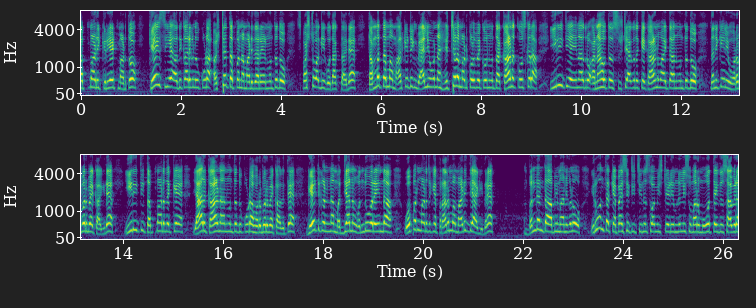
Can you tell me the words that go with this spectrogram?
ತಪ್ಪು ಮಾಡಿ ಕ್ರಿಯೇಟ್ ಮಾಡ್ತೋ ಕೆ ಸಿ ಎ ಅಧಿಕಾರಿಗಳು ಕೂಡ ಅಷ್ಟೇ ತಪ್ಪನ್ನ ಮಾಡಿದ್ದಾರೆ ಅನ್ನುವಂಥದ್ದು ಸ್ಪಷ್ಟವಾಗಿ ಗೊತ್ತಾಗ್ತಾ ಇದೆ. ತಮ್ಮ ತಮ್ಮ ಮಾರ್ಕೆಟಿಂಗ್ ವ್ಯಾಲ್ಯೂವನ್ನ ಹೆಚ್ಚಳ ಮಾಡ್ಕೊಳ್ಬೇಕು ಅನ್ನುವಂಥ ಕಾರಣಕ್ಕೋಸ್ಕರ ಈ ರೀತಿಯ ಏನಾದರೂ ಅನಾಹುತ ಸೃಷ್ಟಿ ಆಗೋದಕ್ಕೆ ಕಾರಣವಾಯ್ತಾ ಅನ್ನುವಂಥದ್ದು ತನಿಖೆಯಲ್ಲಿ ಹೊರಬರಬೇಕಾಗಿದೆ. ಈ ರೀತಿ ತಪ್ಪು ಮಾಡೋದಕ್ಕೆ ಯಾರು ಕಾರಣ ಅನ್ನುವಂಥದ್ದು ಕೂಡ ಹೊರಬರಬೇಕಾಗುತ್ತೆ. ಗೇಟ್ಗಳನ್ನ ಮಧ್ಯಾಹ್ನ ಒಂದೂವರೆಯಿಂದ ಓಪನ್ ಮಾಡೋದಕ್ಕೆ ಪ್ರಾರಂಭ ಮಾಡಿದ್ದೇ ಆಗಿದ್ರೆ ಬಂದಂಥ ಅಭಿಮಾನಿಗಳು ಇರುವಂಥ ಕೆಪಾಸಿಟಿ ಚಿನ್ನಸ್ವಾಮಿ ಸ್ಟೇಡಿಯಂನಲ್ಲಿ ಸುಮಾರು ಮೂವತ್ತೈದು ಸಾವಿರ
